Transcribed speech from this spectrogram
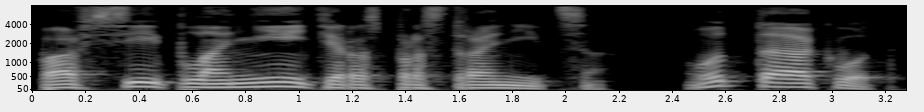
по всей планете распространится. Вот так вот.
